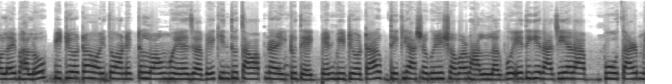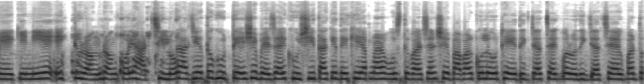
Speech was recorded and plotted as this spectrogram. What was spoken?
বলাই ভালো। ভিডিওটা হয়তো অনেকটা লং হয়ে যাবে, কিন্তু তাও আপনারা একটু দেখবেন ভিডিওটা। দেখলে আশা করি সবার ভালো লাগবে। এদিকে রাজিয়ার আব্বু তার মেয়েকে নিয়ে একটু রং ঢং করে হাঁটছিল। রাজিয়া তো ঘুরতে এসে বেজায় খুশি। তাকে দেখে আপনারা বুঝতে পারছেন, সে বাবার কোলে উঠে এদিক যাচ্ছে, একবার ওদিক যাচ্ছে। একবার তো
